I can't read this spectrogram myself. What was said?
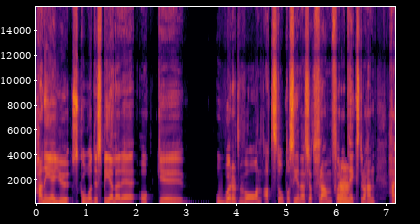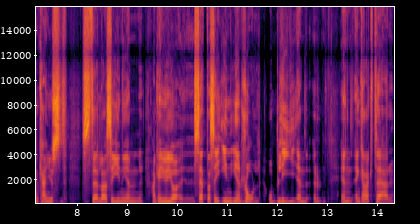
han är ju skådespelare och eh, oerhört van att stå på scen, alltså att framföra mm. texter och han, han kan ju ställa sig in i en, han kan ju gör, sätta sig in i en roll och bli en, en, en karaktär.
